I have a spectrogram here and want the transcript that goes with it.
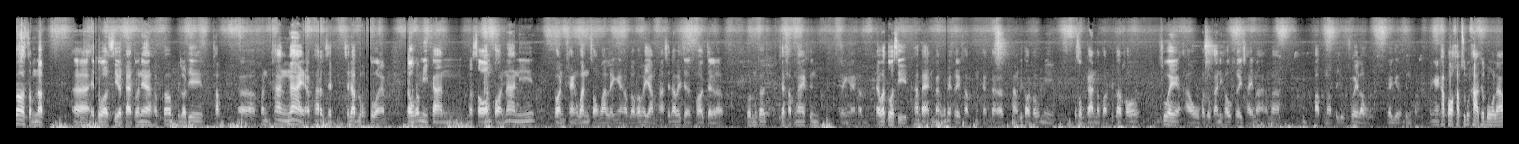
ก็สำหรับเอ่อไอตัว 488 ตัวเนี้ยครับก็เป็นรถที่ขับเอ่อค่อนข้างง่ายนะครับถ้าเซตเซตอัพลงตัวครับเราก็มีการ มาซ้อมก่อนหน้านี้ก่อนแข่งวัน2วันอะไรเงี้ยครับเราก็พยายามหาเซตอัพให้เจอพอเจอแล้วรถมันก็จะขับง่ายขึ้นอะไรเงี้ยครับแต่ว่าตัว 458แบงก์ก็ไม่เคยขับเหมือนกันแต่ว่าทางพี่ตอดเขามีประสบการณ์มาก่อนพี่ตอดเขาช่วยเอาประสบการณ์ที่เขาเคยใช้มามาปรับมาประยุกต์ช่วยเราได้เยอะขึ้นครับ เป็นไงครับ พอขับซูเปอร์คาร์เทอร์โบแล้ว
